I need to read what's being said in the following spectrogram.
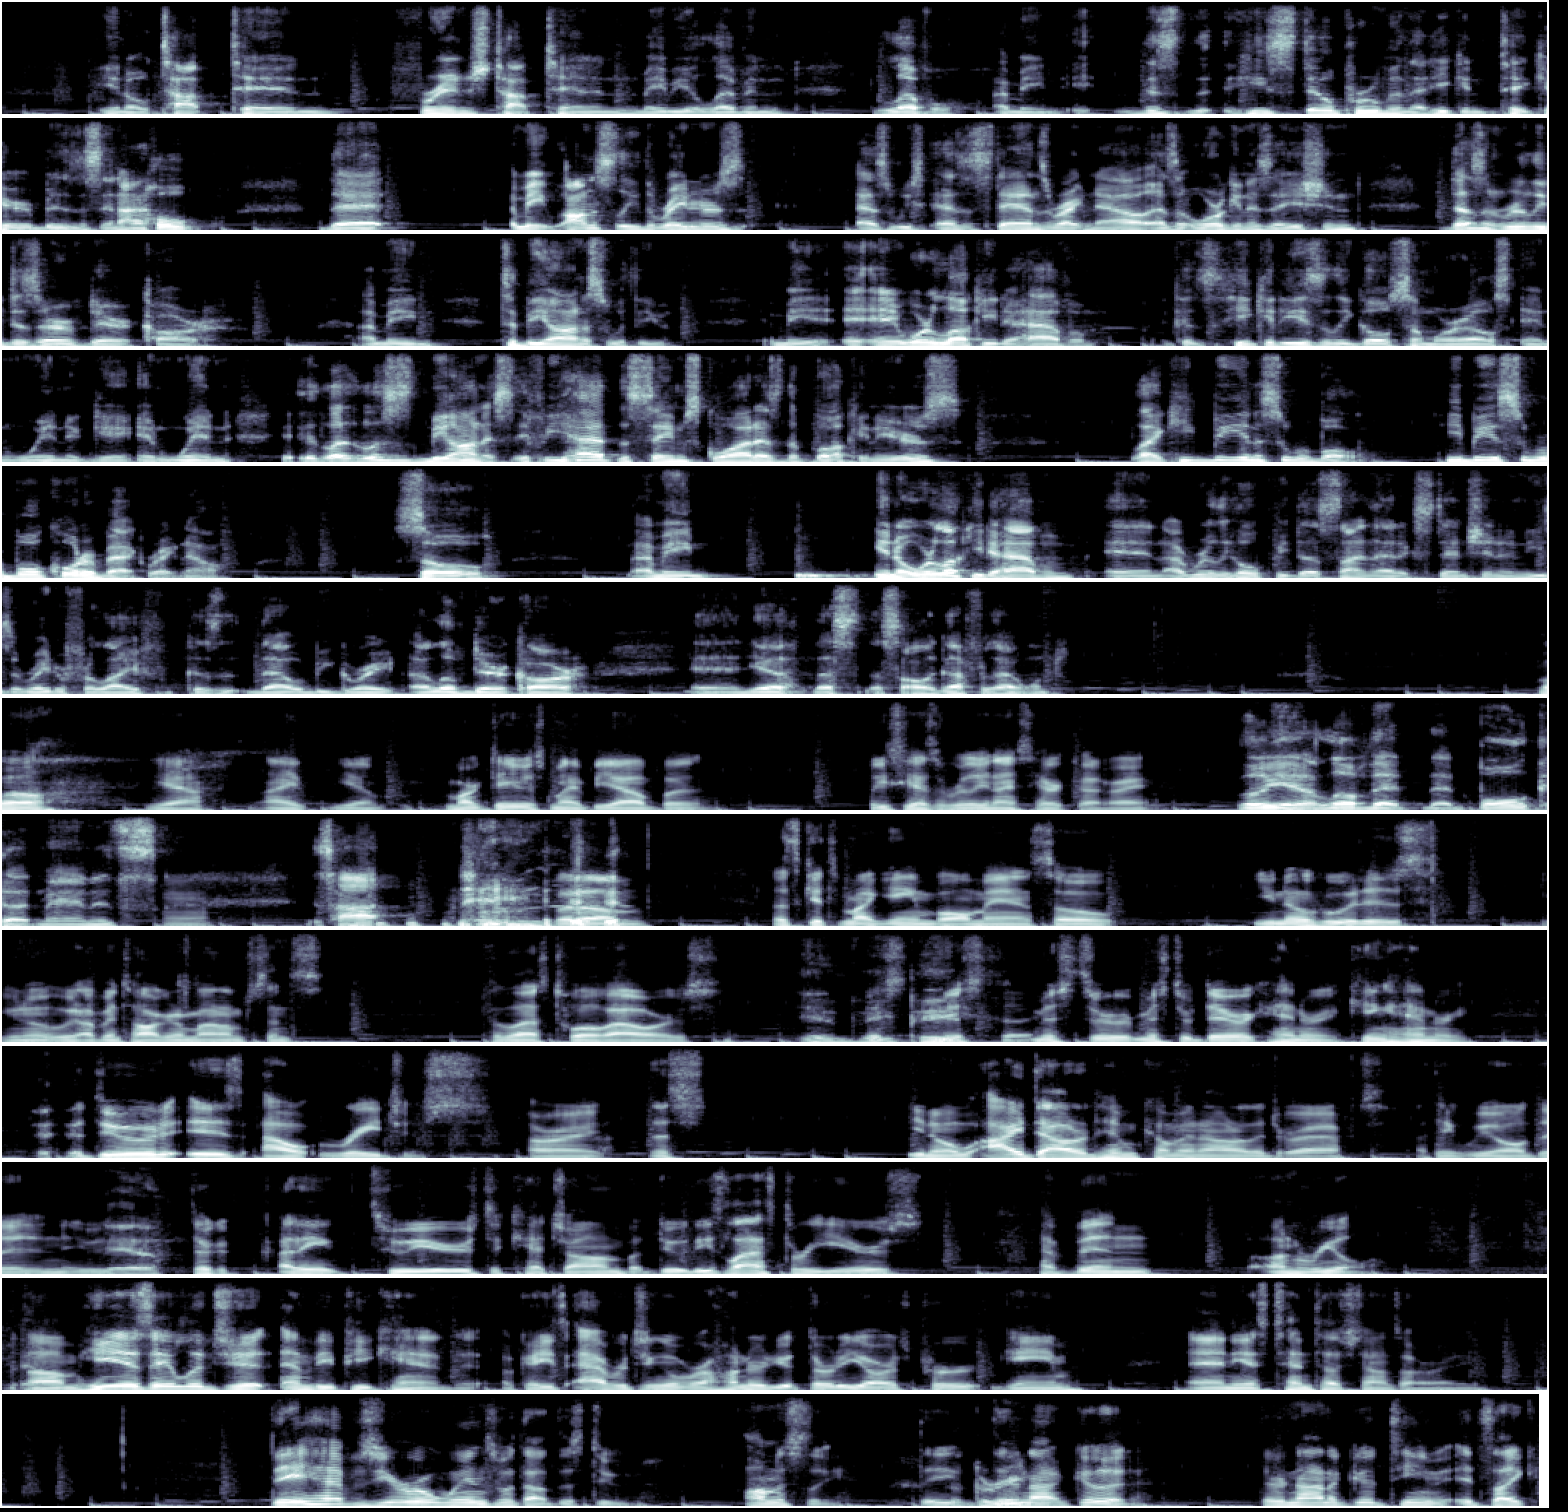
you know top 10 fringe top 10 maybe 11 level? I mean this he's still proven that he can take care of business. And i hope that i mean honestly the raiders as we as it stands right now as an organization doesn't really deserve derek carr. I mean to be honest with you i mean and, we're lucky to have him because he could easily go somewhere else and win a game and win let, let's just be honest if he had the same squad as the buccaneers like he'd be in a super bowl he'd be a super bowl quarterback right now so I mean, you know, we're lucky to have him, and I really hope he does sign that extension and he's a Raider for life because that would be great. I love Derek Carr, and yeah, that's that's all I got for that one. Well, yeah, I yeah. Mark Davis might be out, but at least he has a really nice haircut, right? Oh yeah, I love that that bowl cut, man. It's Yeah. it's hot. but um, let's get to my game ball, man. So, you know who it is. You know who I've been talking about him since for the last twelve hours. MVP. Mr. Mr. Derrick Henry, King Henry. The dude is outrageous. All right, this. You know, I doubted him coming out of the draft. I think we all did, and it was, yeah, took I think two years to catch on. But dude, these last three years have been unreal. Yeah. Um, he is a legit MVP candidate. Okay, he's averaging over 130 yards per game, and he has 10 touchdowns already. They have zero wins without this dude. Honestly, they they're not good. They're not a good team. It's like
